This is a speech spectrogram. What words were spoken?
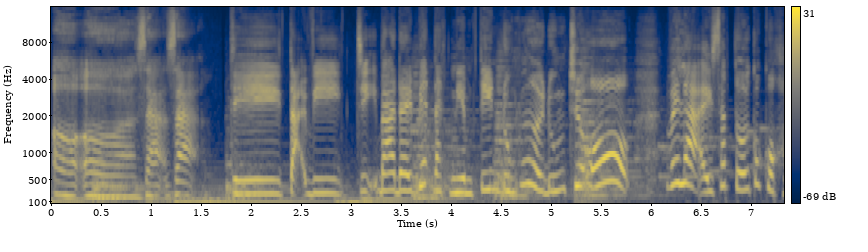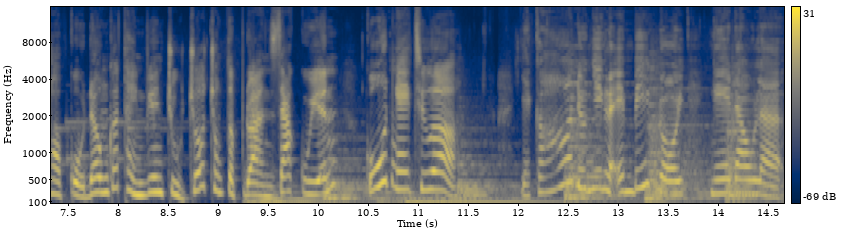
Ờ ờ dạ dạ Thì tại vì chị ba đây biết đặt niềm tin đúng người đúng chỗ. Với lại sắp tới có cuộc họp cổ đông các thành viên chủ chốt trong tập đoàn Gia Quyến. Cô út nghe chưa? Dạ có đương nhiên là em biết rồi. Nghe đâu là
